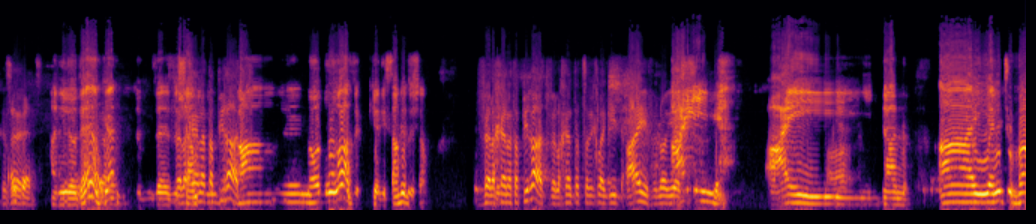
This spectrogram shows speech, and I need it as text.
כזה, אני יודע, כן. זה שם. ולכן אתה פיראט. אה, מאוד ברורה, כי אני שמתי את זה שם. ולכן אתה פיראט, ולכן אתה צריך להגיד איי ולא יס. איי, איי, דן. איי, אין לי תשובה,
